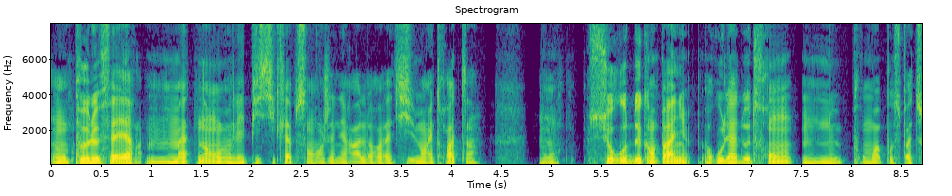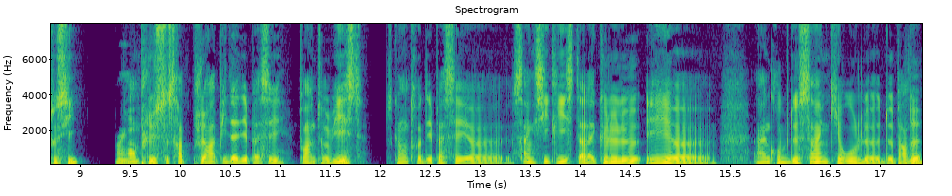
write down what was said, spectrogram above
on peut le faire. Maintenant, les pistes cyclables sont en général relativement étroites. Donc, sur route de campagne, rouler à dos de front, ne, pour moi, pose pas de souci. En plus, ce sera plus rapide à dépasser pour un automobiliste, parce qu'entre dépasser 5 euh, cyclistes à la queue leu et euh, un groupe de 5 qui roule 2 par 2,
